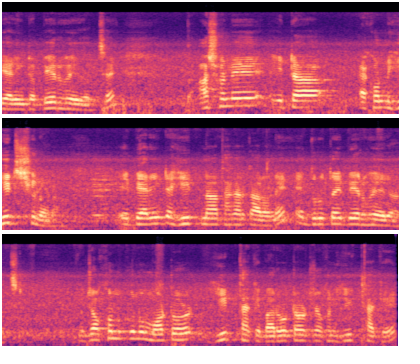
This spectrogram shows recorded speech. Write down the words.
বিয়ারিংটা বের হয়ে যাচ্ছে। আসলে এটা এখন হিট ছিল না। এই বিয়ারিংটা হিট না থাকার কারণে দ্রুতই বের হয়ে যাচ্ছে। যখন কোনো মোটর হিট থাকে বা রোটর যখন হিট থাকে,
